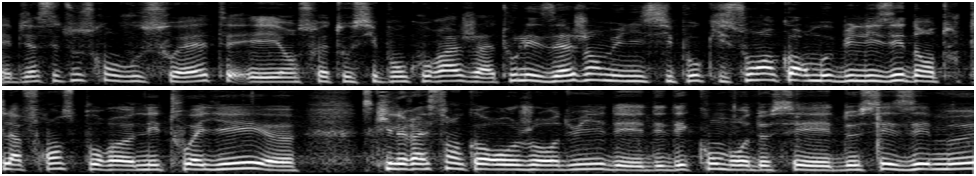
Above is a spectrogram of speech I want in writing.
Eh bien, c'est tout ce qu'on vous souhaite et on souhaite aussi bon courage à tous les agents municipaux qui sont encore mobilisés dans toute la France pour euh, nettoyer euh, ce qu'il reste encore aujourd'hui des, décombres de ces, de ces émeutes.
